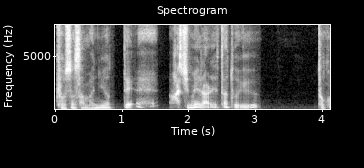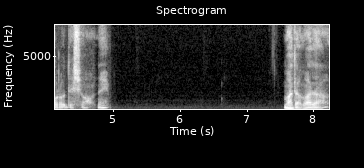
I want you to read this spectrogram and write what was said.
教祖様によって始められたというところでしょうね。まだまだ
